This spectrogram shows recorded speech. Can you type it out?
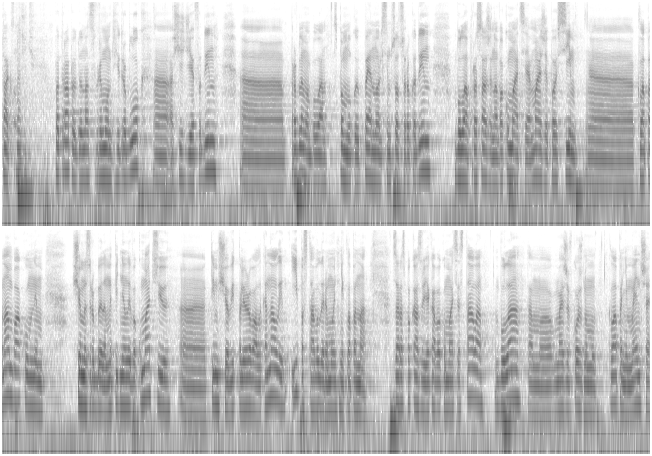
Так, значить, потрапив до нас в ремонт гідроблок а, А6GF1. Проблема була з помилкою P0741. Була просаджена вакуумація майже по всім е, клапанам вакуумним. Що ми зробили? Ми підняли вакуумацію е, тим, що відполірували канали і поставили ремонтні клапана. Зараз показую, яка вакуумація стала. Була там е, майже в кожному клапані менше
